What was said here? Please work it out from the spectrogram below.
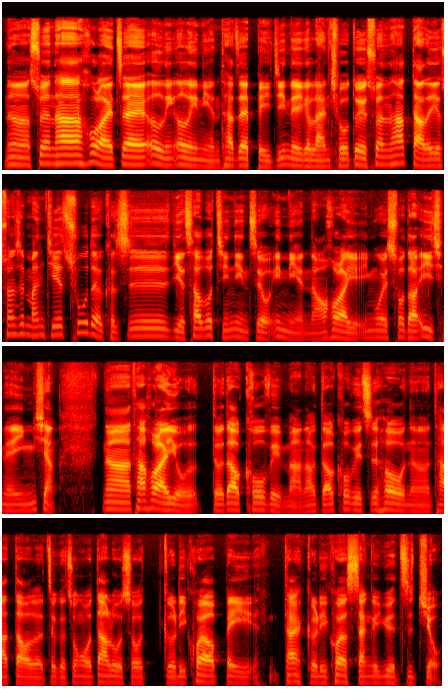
那虽然他后来在二零二零年，他在北京的一个篮球队，虽然他打的也算是蛮杰出的，可是也差不多仅仅只有一年。然后后来也因为受到疫情的影响，那他后来有得到 COVID 嘛，然后得到 COVID 之后呢，他到了这个中国大陆的时候，隔离快要被 大概隔离快要三个月之久，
